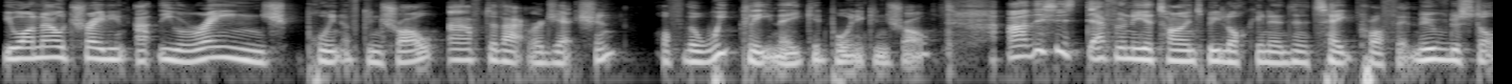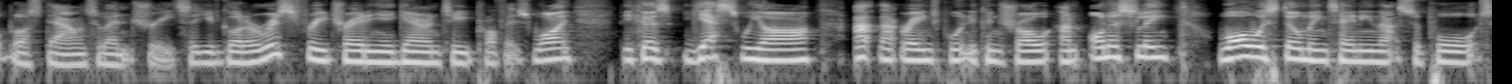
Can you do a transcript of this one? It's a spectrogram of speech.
you are now trading at the range point of control after that rejection of the weekly naked point of control. Uh, this is definitely a time to be locking in to take profit. Move the stop loss down to entry. So you've got a risk-free trading your guaranteed profits. Why? Because yes, we are at that range point of control. And honestly, while we're still maintaining that support,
